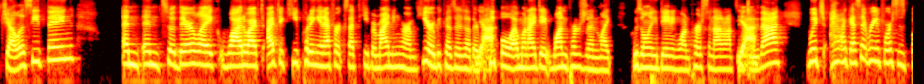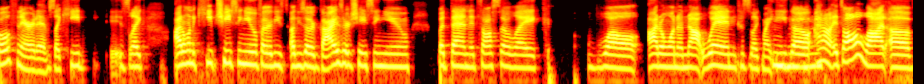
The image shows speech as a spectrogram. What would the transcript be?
jealousy thing and and so they're like why do i have to i have to keep putting in effort because i have to keep reminding her i'm here because there's other yeah. people and when i date one person like who's only dating one person i don't have to yeah. do that which I, I guess it reinforces both narratives like he is like i don't want to keep chasing you if other these uh, these other guys are chasing you but then it's also like well i don't want to not win because like my mm-hmm. ego i don't know it's all a lot of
